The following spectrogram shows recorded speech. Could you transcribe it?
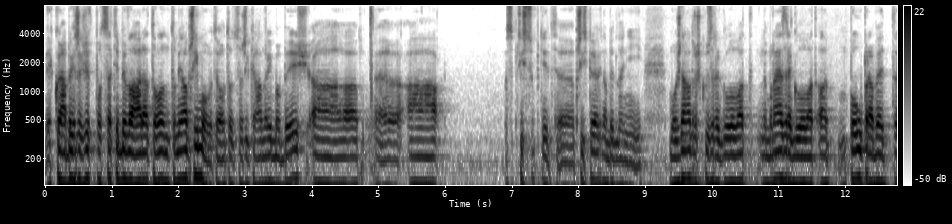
jako já bych řekl, že v podstatě by vláda to, to měla přijmout, jo, to, co říká Andrej Babiš, a, a zpřístupnit eh, příspěvek na bydlení, možná trošku zregulovat, nebo ne zregulovat, ale poupravit eh,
